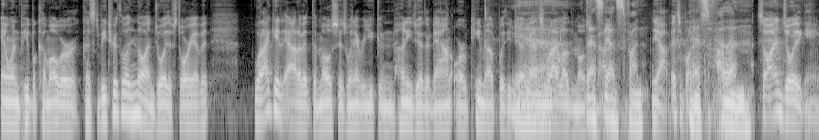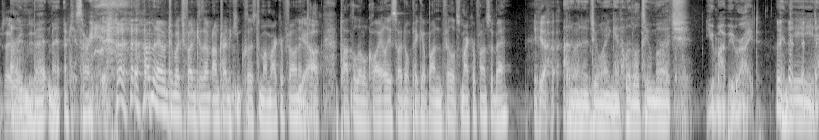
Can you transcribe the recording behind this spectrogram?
And when people come over, because to be truthful, you know, I enjoy the story of it. What I get out of it the most is whenever you can hunt each other down or team up with each other. That's what I love the most. That's about it. that's fun. yeah, it's a blast. That's fun. So I enjoy the games. I really do. Batman. Okay, sorry. I've been having too much fun because I'm, I'm trying to keep close to my microphone and Yeah. talk talk a little quietly so I don't pick up on Philip's microphone so bad. Yeah, I've been enjoying it a little too much. you might be right. Indeed.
